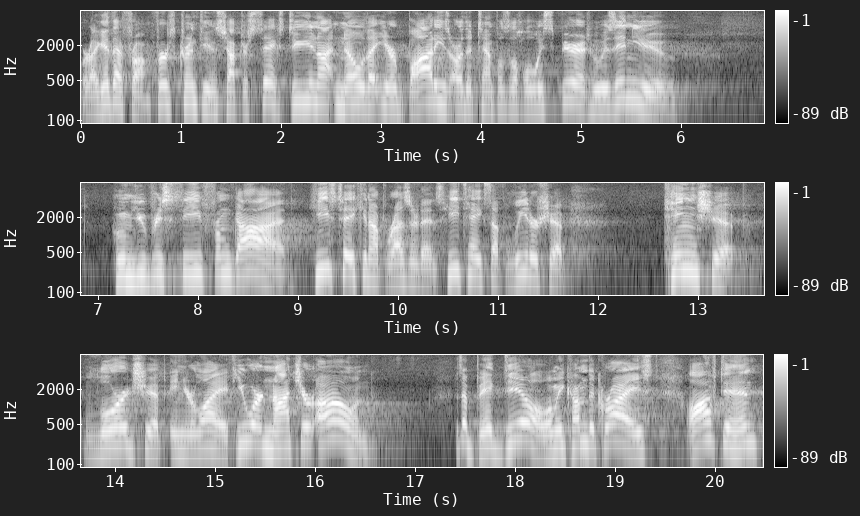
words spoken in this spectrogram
Where do I get that from? 1 Corinthians chapter 6. Do you not know that your bodies are the temples of the Holy Spirit who is in you, whom you've received from God? He's taken up residence, He takes up leadership kingship, lordship in your life. You are not your own. It's a big deal. When we come to Christ, often,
